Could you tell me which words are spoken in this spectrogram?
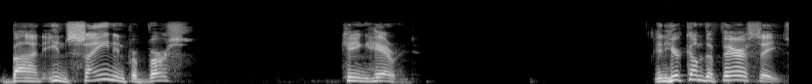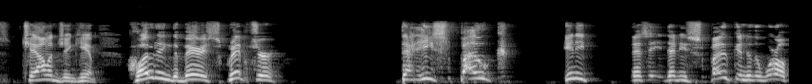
by an insane and perverse King Herod. And here come the Pharisees challenging him, quoting the very scripture that he spoke. Any that he spoke into the world,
